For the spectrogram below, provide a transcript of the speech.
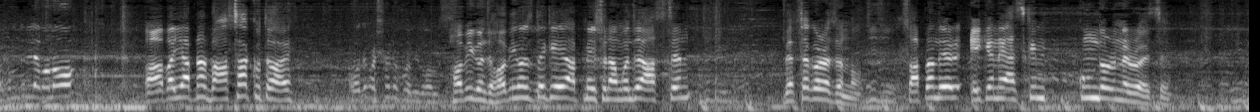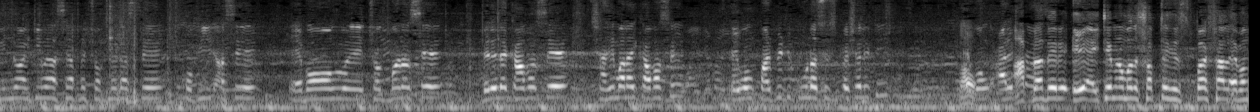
আলহামদুলিল্লাহ ভালো। ভাইয়া আপনার বাসা কোথায়? আমাদের বাসা হবিগঞ্জ। হবিগঞ্জ। হবিগঞ্জ থেকে আপনি সুনামগঞ্জে আসছেন ব্যবসা করার জন্য? জি, তো আপনাদের এইখানে আইসক্রিম কোন ধরনের রয়েছে? বিভিন্ন আইটেম আছে আপনার চকলেট আছে কফি আছে এবং চকবার আছে ভেনিলা কাপ আছে শাহিমালাই কাপ আছে এবং পারপিটি কোন আছে স্পেশালিটি এবং আপনাদের এই আইটেমের মধ্যে সবথেকে স্পেশাল এবং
